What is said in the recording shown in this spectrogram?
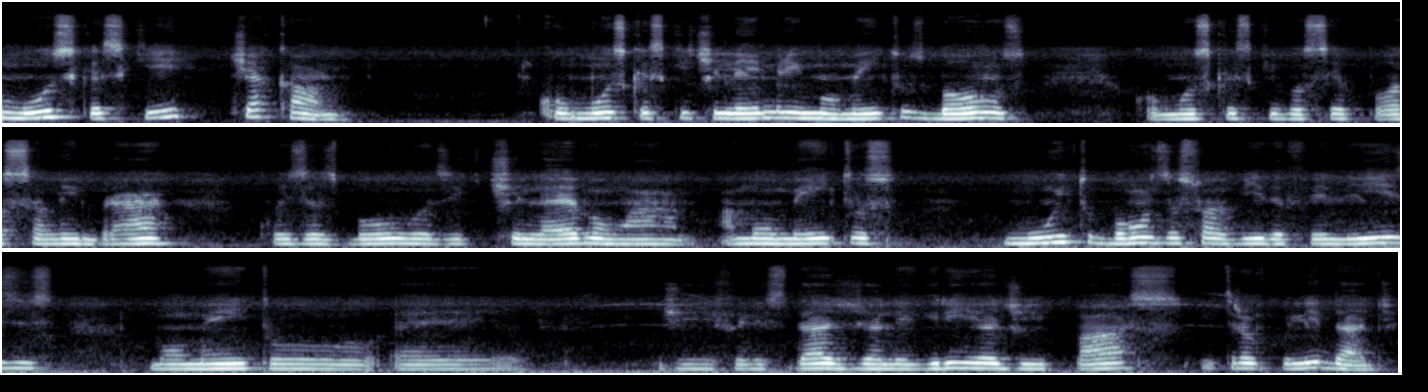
músicas que te acalmem, com músicas que te lembrem momentos bons, com músicas que você possa lembrar coisas boas e que te levam a, a momentos muito bons da sua vida, felizes, momento é, de felicidade, de alegria, de paz e tranquilidade.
